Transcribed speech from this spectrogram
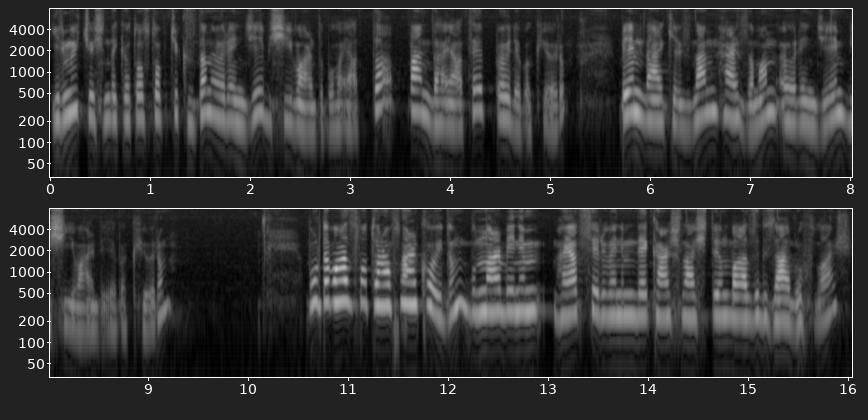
23 yaşındaki otostopçu kızdan öğreneceği bir şey vardı bu hayatta. Ben de hayata hep böyle bakıyorum. Benim de herkesten her zaman öğreneceğim bir şey var diye bakıyorum. Burada bazı fotoğraflar koydum. Bunlar benim hayat serüvenimde karşılaştığım bazı güzel ruhlar.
